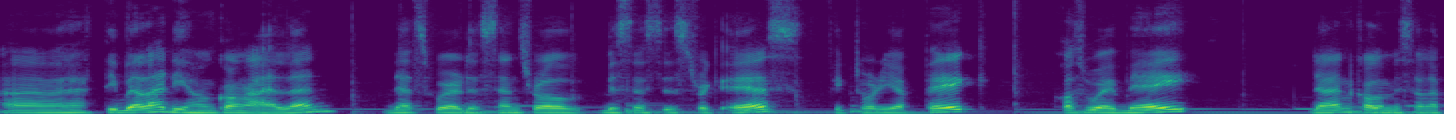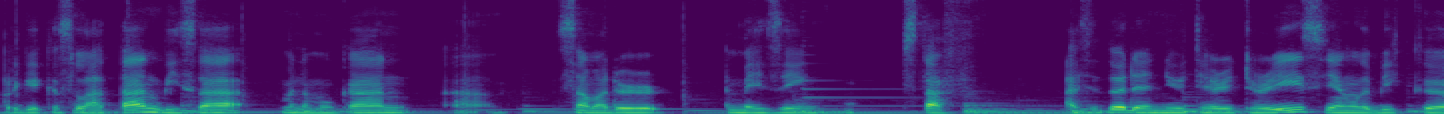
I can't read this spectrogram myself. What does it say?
Uh, tibalah di Hong Kong Island. That's where the central business district is. Victoria Peak, Causeway Bay, dan kalau misalnya pergi ke selatan bisa menemukan uh, some other amazing stuff. Di situ ada new territories yang lebih ke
